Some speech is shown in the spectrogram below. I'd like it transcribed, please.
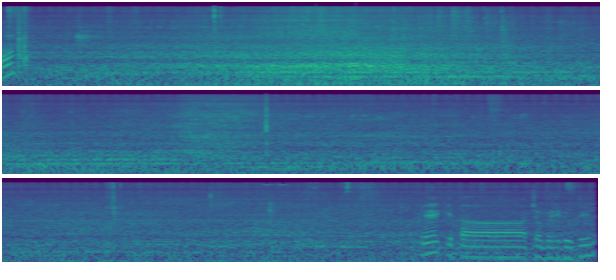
oh. Oke, kita coba hidupin.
